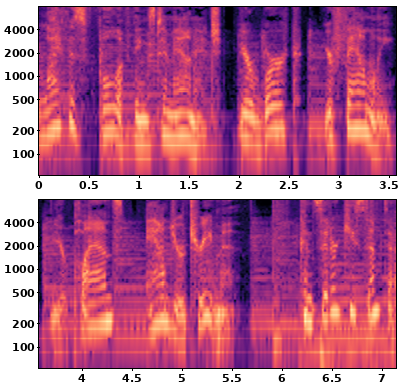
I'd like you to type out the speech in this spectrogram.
Life is full of things to manage your work, your family, your plans, and your treatment. Consider Kesimpta,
